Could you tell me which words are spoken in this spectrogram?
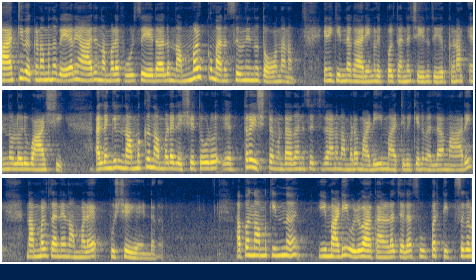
മാറ്റി വെക്കണമെന്ന് വേറെ ആരും നമ്മളെ ഫോഴ്സ് ചെയ്താലും നമ്മൾക്ക് മനസ്സിൽ നിന്ന് തോന്നണം. എനിക്ക് ഇന്ന കാര്യങ്ങൾ ഇപ്പോൾ തന്നെ ചെയ്തു തീർക്കണം എന്നുള്ളൊരു വാശി. അല്ലെങ്കിൽ നമുക്ക് നമ്മുടെ ലക്ഷ്യത്തോട് എത്ര ഇഷ്ടമുണ്ട് അതനുസരിച്ചിട്ടാണ് നമ്മുടെ മടിയും മാറ്റിവെക്കലും എല്ലാം മാറി നമ്മൾ തന്നെ നമ്മളെ പുഷ് ചെയ്യേണ്ടത്. അപ്പം നമുക്കിന്ന് ഈ മടി ഒഴിവാക്കാനുള്ള ചില സൂപ്പർ ടിപ്സുകൾ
